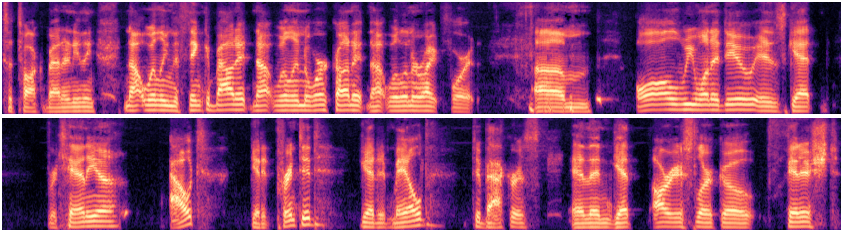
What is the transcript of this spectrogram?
to talk about anything, not willing to think about it, not willing to work on it, not willing to write for it. Um, all we want to do is get Britannia out, get it printed, get it mailed to backers, and then get Arrius Lurco finished,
